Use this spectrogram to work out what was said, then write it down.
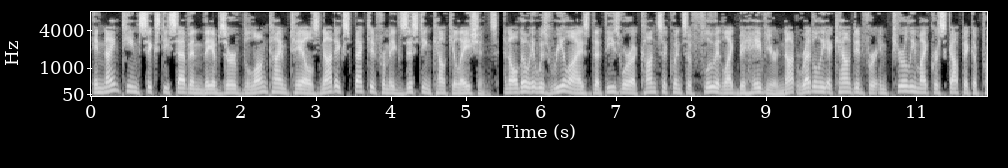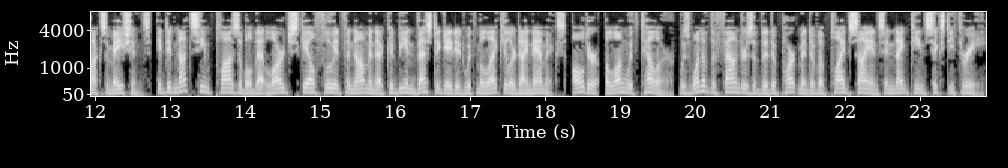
In 1967 they observed long-time tails not expected from existing calculations, and although it was realized that these were a consequence of fluid-like behavior not readily accounted for in purely microscopic approximations, it did not seem plausible that large-scale fluid phenomena could be investigated with molecular dynamics. Alder, along with Teller, was one of the founders of the Department of Applied Science in 1963.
